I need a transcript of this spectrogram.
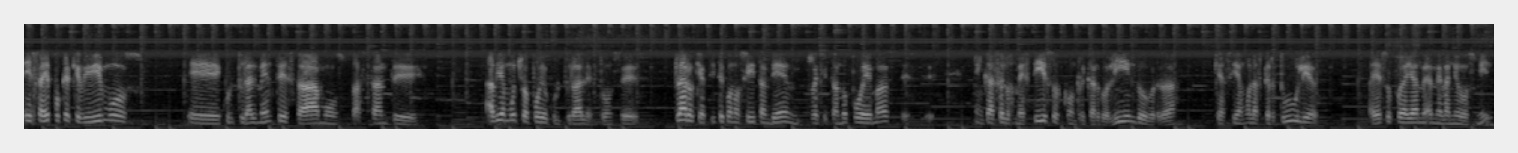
Esa época que vivimos eh, culturalmente estábamos bastante... Había mucho apoyo cultural, entonces... Claro que a ti te conocí también recitando poemas este, en Casa de los Mestizos con Ricardo Lindo, ¿verdad? Que hacíamos las tertulias eso fue allá en el año 2000.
